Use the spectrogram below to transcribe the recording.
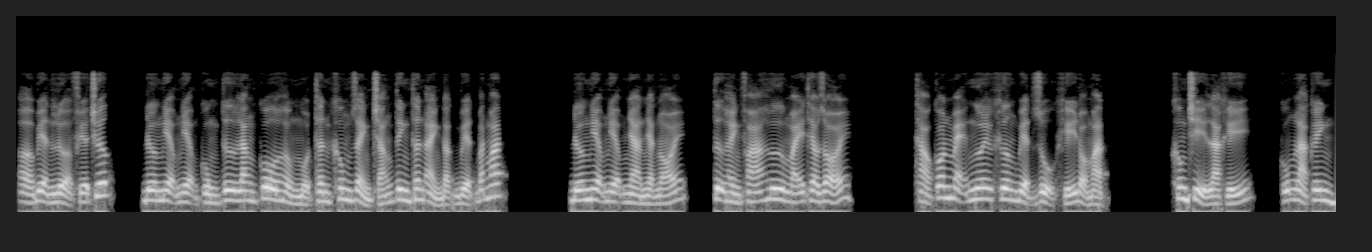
Ở biển lửa phía trước, đường nghiệm nghiệm cùng tư lăng cô hồng một thân không rảnh trắng tinh thân ảnh đặc biệt bắt mắt. Đường nghiệm nghiệm nhàn nhạt nói, tự hành phá hư máy theo dõi. Thảo con mẹ ngươi khương biệt dụ khí đỏ mặt. Không chỉ là khí, cũng là kinh.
